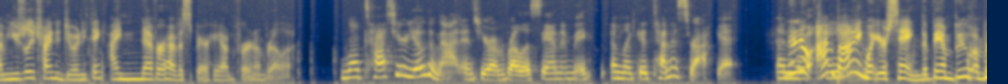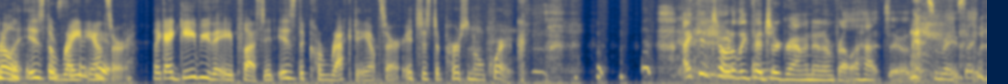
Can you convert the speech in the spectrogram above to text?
I'm usually trying to do anything. I never have a spare hand for an umbrella. Well, toss your yoga mat into your umbrella stand and make and like a tennis racket. And no, no, I'm buying what you're saying. The bamboo umbrella is the right answer. Like I gave you the A plus. It is the correct answer. It's just a personal quirk. I can totally picture Graham in an umbrella hat too. That's amazing.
